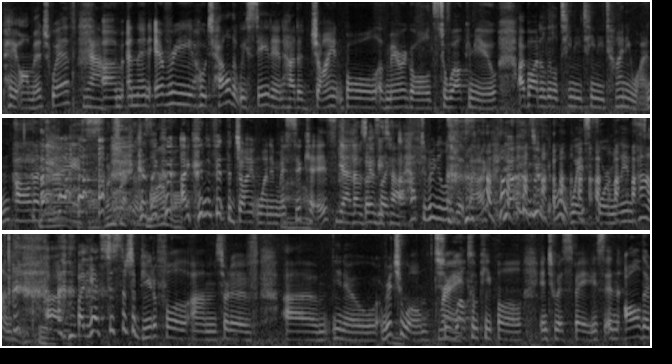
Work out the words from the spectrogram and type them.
pay homage with. Yeah. Um, and then every hotel that we stayed in had a giant bowl of marigolds to welcome you. I bought a little teeny, teeny, tiny one. oh, that's nice. Oh, that? Because I, could, I couldn't fit the giant one in my suitcase. Yeah, that was gonna I be like, tough. I have to bring a little bit back. yeah, like, oh, it weighs four million pounds. Um, but yeah, it's just such a beautiful um, sort of, um, you know, ritual to Right. welcome people into a space, and all their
